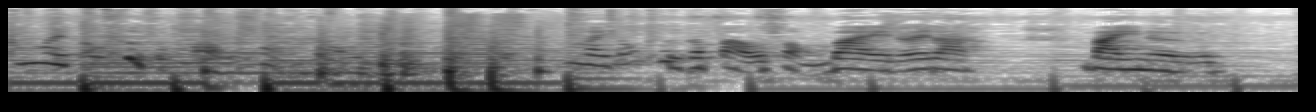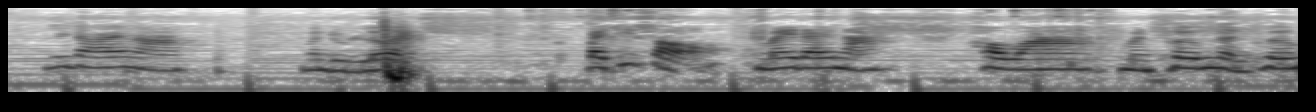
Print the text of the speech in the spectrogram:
ทำไมต้องถือกระเป๋าสองใบทำไมต้องถือกระเป๋าสองใบด้วยล่ะ ใบหนึ่งไม่ได้นะ มันดูเลิศใบที่สองไม่ได้นะ เพราะว่ามันเพิ่มเงินเพิ่ม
